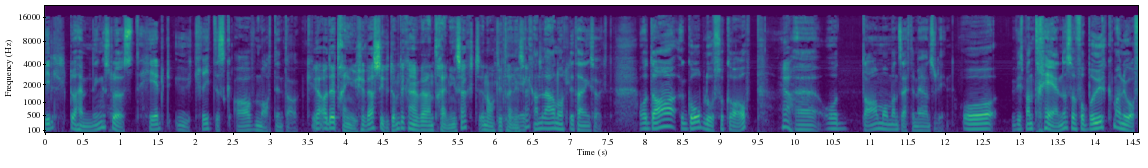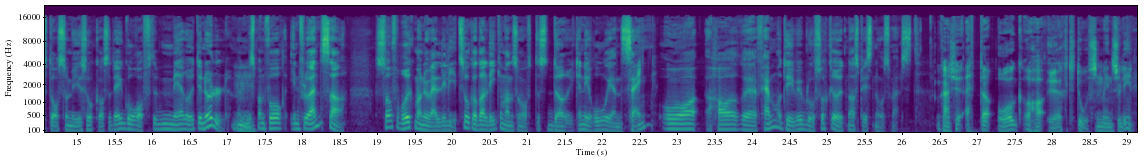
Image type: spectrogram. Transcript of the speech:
vilt og hemningsløst, helt ukritisk av matinntak. ja, og det trenger jo ikke være sykdom, det kan jo være en treningsøkt. En ordentlig treningsøkt? Det kan være en ordentlig treningsøkt. Og da går blodsukkeret opp, Ja. eh, og da må man sette mer insulin. Og hvis man trener, så forbruker man jo ofte også mye sukker, så det går ofte mer ut i null. Men hvis man får influensa, så forbruker man jo veldig lite sukker. Da ligger man som oftest dørgende i ro i en seng og har eh, 25 i blodsukker uten å ha spist noe som helst. Kanskje etter òg å ha økt dosen med insulin.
